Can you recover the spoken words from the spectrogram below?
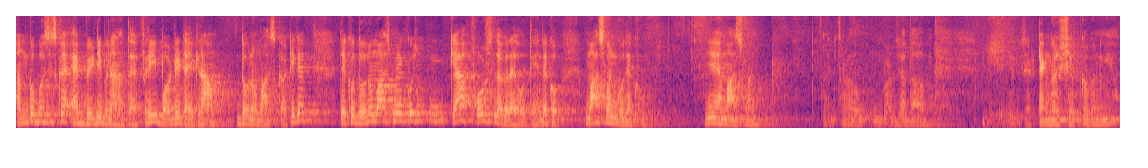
हमको बस इसका एफबीडी बनाना होता है फ्री बॉडी डायग्राम दोनों मास का, ठीक है? देखो, दोनों मास में कुछ क्या फोर्स लग रहे होते हैं? देखो मास वन को देखो। ये है मास वन थोड़ा बढ़ ज़्यादा रेक्टेंगल शेप का बन गया।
